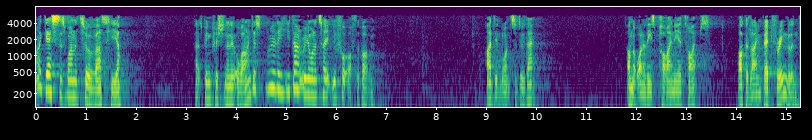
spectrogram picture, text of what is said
I guess there's one or two of us here that's been Christian a little while and just really, you don't really want to take your foot off the bottom. I didn't want to do that. I'm not one of these pioneer types. I could lay in bed for England.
